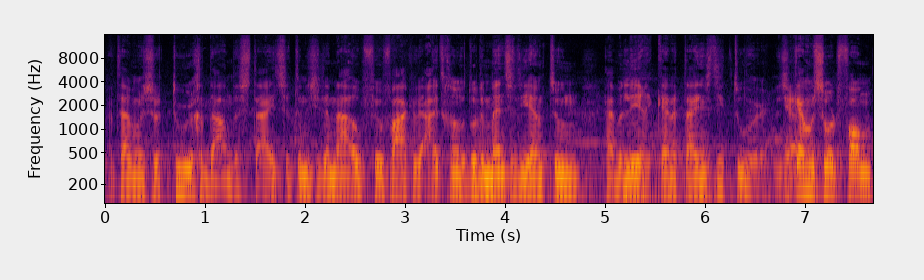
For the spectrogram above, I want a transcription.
Toen hebben we een soort tour gedaan destijds. En toen is hij daarna ook veel vaker weer uitgenodigd door de mensen die hem toen hebben leren kennen tijdens die tour. Dus Ja. ik heb hem een soort van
